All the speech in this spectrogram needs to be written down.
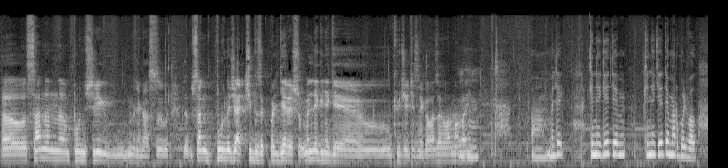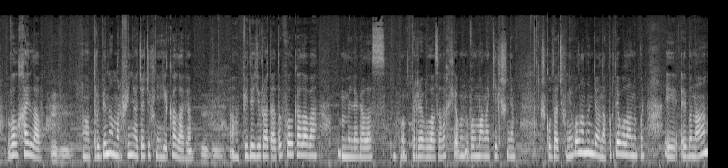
Санын пурнышри, мілігас, сан пурны жат, чибызык пальдереш, мілігінеге күйже тезе калазағы бармағай. міле кенеге де кенеге де мар вол вол хайлав трубина морфин ажа жүхнеге калаве. Пиде юрадады вол калава. Міле калас пірре булазадах вол мана келішіне школда жүхне боланын де ана пурде боланы бұл и эбына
